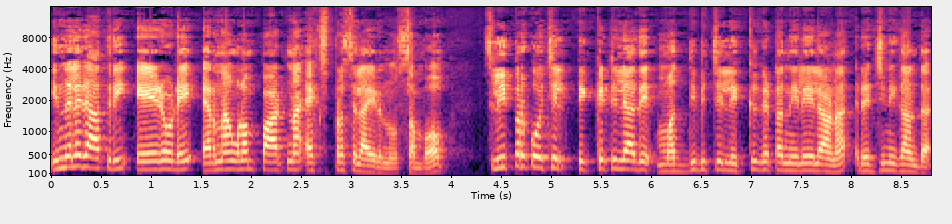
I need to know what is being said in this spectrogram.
ഇന്നലെ രാത്രി ഏഴോടെ എറണാകുളം പാട്ന എക്സ്പ്രസിലായിരുന്നു സംഭവം. സ്ലീപ്പർ കോച്ചിൽ ടിക്കറ്റില്ലാതെ മദ്യപിച്ച് ലെക്കുകെട്ട നിലയിലാണ് രജനികാന്ത്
